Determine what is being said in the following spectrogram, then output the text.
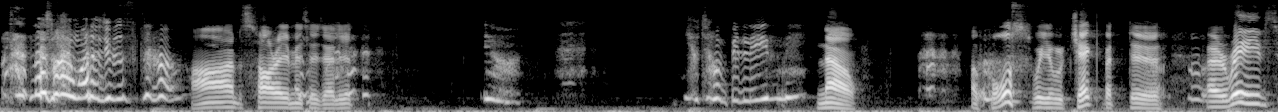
That's why I wanted you to stop. I'm sorry, Mrs. Elliot. You. You don't believe me? No. Of course, we'll check, but, uh, uh, Reeves,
